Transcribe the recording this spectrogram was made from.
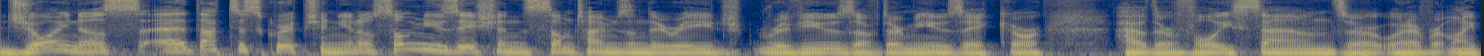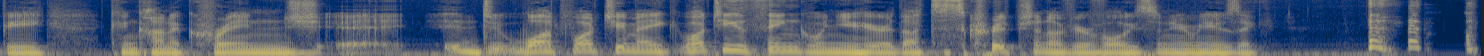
join us. Uh, that description, you know, some musicians sometimes when they read reviews of their music or how their voice sounds or whatever it might be, can kind of cringe. Uh, what what do you make? What do you think when you hear that description of your voice and your music?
